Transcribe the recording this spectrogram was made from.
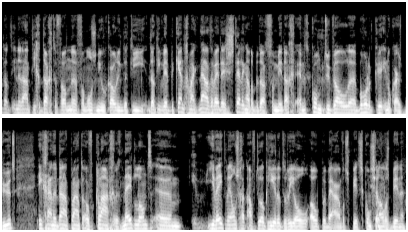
dat inderdaad die gedachte van, uh, van onze nieuwe koning... Dat die, dat die werd bekendgemaakt nadat wij deze stelling hadden bedacht vanmiddag. En het komt natuurlijk wel uh, behoorlijk in elkaars buurt. Ik ga inderdaad praten over klagerig Nederland. Uh, je weet, bij ons gaat af en toe ook hier het riool open bij avondspits. Komt van alles binnen.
